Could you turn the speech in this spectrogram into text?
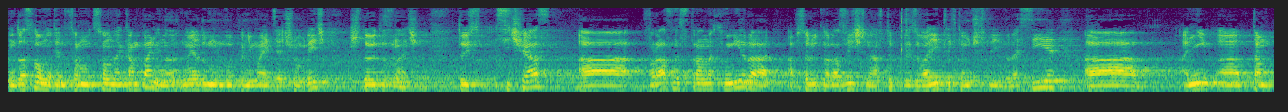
ну, дословно, это информационная компания, но, но я думаю, вы понимаете, о чем речь, что это значит. То есть сейчас а, в разных странах мира абсолютно различные автопроизводители, в том числе и в России, а, они, а, там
